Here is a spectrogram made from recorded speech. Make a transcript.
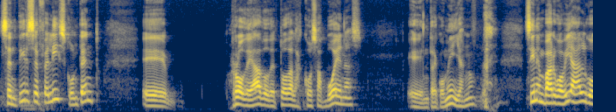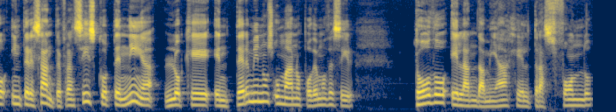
sentirse feliz, contento, eh, rodeado de todas las cosas buenas, eh, entre comillas, ¿no? Sin embargo, había algo interesante. Francisco tenía lo que en términos humanos podemos decir todo el andamiaje, el trasfondo,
